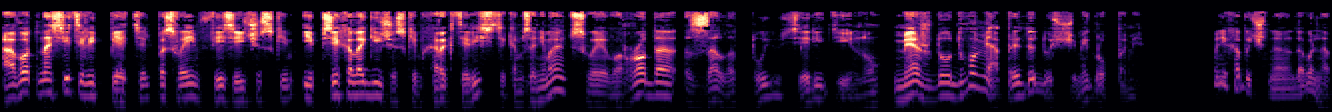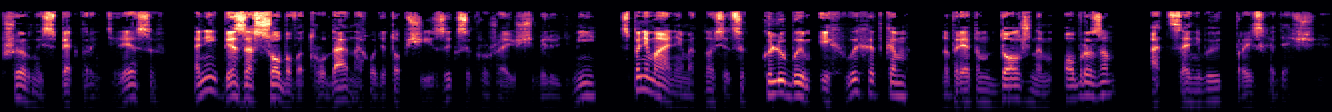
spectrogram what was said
А вот носители петель по своим физическим и психологическим характеристикам занимают своего рода золотую середину между двумя предыдущими группами. У них обычно довольно обширный спектр интересов, они без особого труда находят общий язык с окружающими людьми, с пониманием относятся к любым их выходкам, но при этом должным образом оценивают происходящее.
